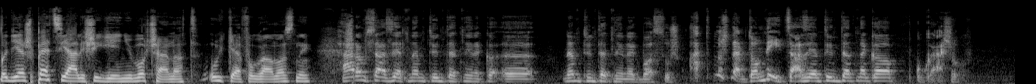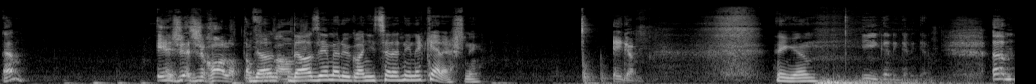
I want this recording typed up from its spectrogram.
Vagy ilyen speciális igényű, bocsánat, úgy kell fogalmazni. 300-ért nem tüntetnének, ö, nem tüntetnének basszus. Hát most nem tudom, 400-ért tüntetnek a kukások. Nem? Én is, ezt csak hallottam. De, az, de azért, mert ők annyit szeretnének keresni. Igen. Igen. Igen, igen, igen. Öm,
